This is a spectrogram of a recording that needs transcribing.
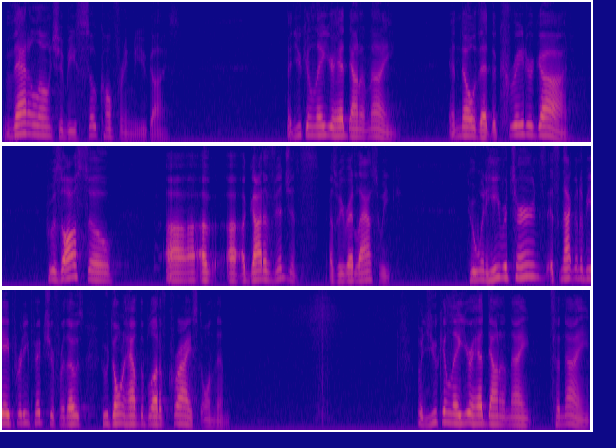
That alone should be so comforting to you guys. That you can lay your head down at night and know that the Creator God, who is also uh, a, a God of vengeance, as we read last week, who, when He returns, it's not going to be a pretty picture for those who don't have the blood of Christ on them. But you can lay your head down at night tonight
